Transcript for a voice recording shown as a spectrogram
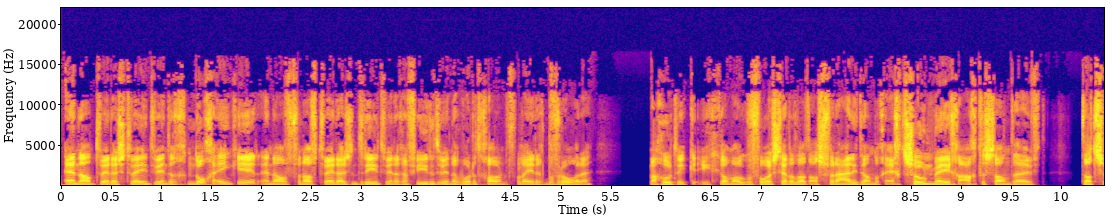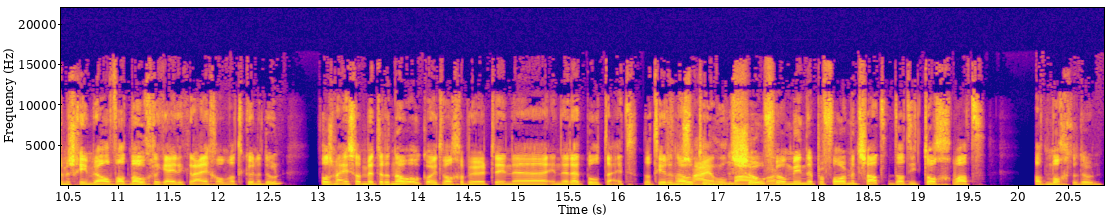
En dan 2022 nog één keer. En dan vanaf 2023 en 2024 wordt het gewoon volledig bevroren. Maar goed, ik, ik kan me ook wel voorstellen dat als Ferrari dan nog echt zo'n mega achterstand heeft, dat ze misschien wel wat mogelijkheden krijgen om wat te kunnen doen. Volgens mij is dat met Renault ook ooit wel gebeurd in, eh, in de Red Bull tijd. Dat die Renault toen Honda zoveel minder performance had, dat die toch wat, wat mochten doen.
